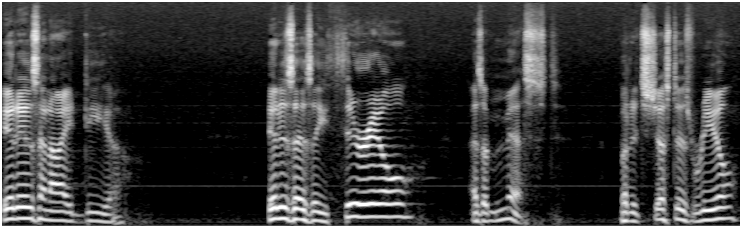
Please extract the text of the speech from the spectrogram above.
It is an idea. It is as ethereal as a mist, but it's just as real.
